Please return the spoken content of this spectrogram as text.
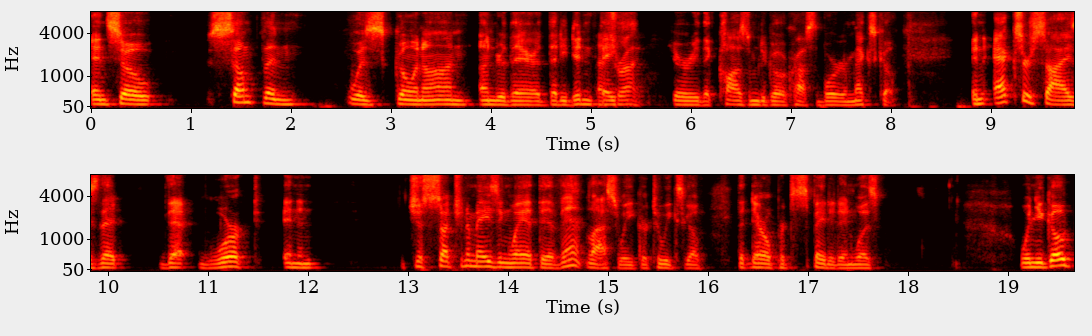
And so something was going on under there that he didn't That's face right. security that caused him to go across the border in Mexico. An exercise that that worked in an just such an amazing way at the event last week or two weeks ago that Daryl participated in was when you go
